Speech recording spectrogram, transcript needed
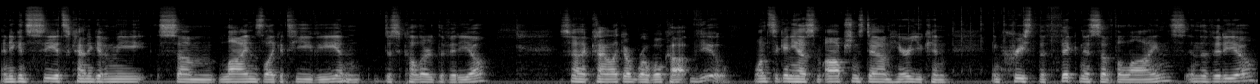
and you can see it's kind of giving me some lines like a TV and discolored the video. So kind of like a Robocop view. Once again, you have some options down here. You can increase the thickness of the lines in the video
